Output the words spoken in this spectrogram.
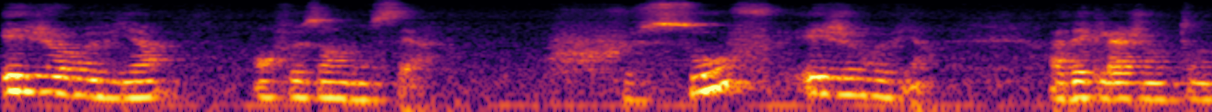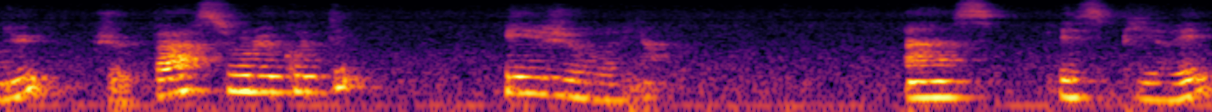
et je reviens en faisant mon cercle. Je souffle et je reviens. Avec la jambe tendue, je pars sur le côté et je reviens. Inspirez,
